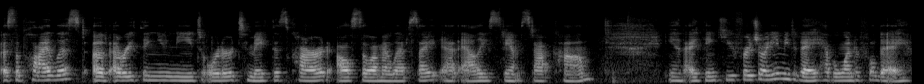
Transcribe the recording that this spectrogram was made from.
a supply list of everything you need to order to make this card also on my website at alystamps.com. And I thank you for joining me today. Have a wonderful day.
